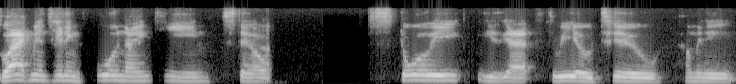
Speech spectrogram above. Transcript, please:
Blackmon's hitting 419 still. Yeah. Story, he's got 302. How many?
